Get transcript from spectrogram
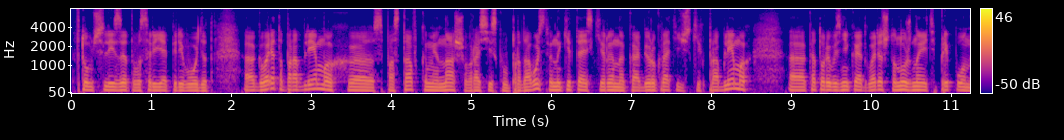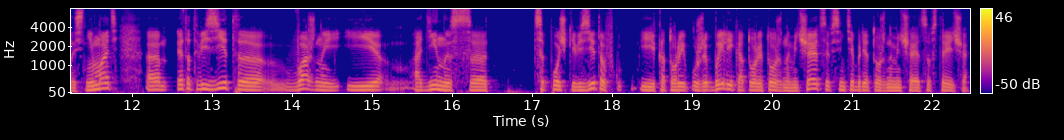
в том числе из этого сырья переводят. А говорят о проблемах э, с поставками нашего российского продовольствия на китайский рынок, о бюрократических проблемах, э, которые возникают. Говорят, что нужно эти препоны снимать. Этот визит важный и один из цепочки визитов, и которые уже были, и которые тоже намечаются, в сентябре тоже намечается встреча.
